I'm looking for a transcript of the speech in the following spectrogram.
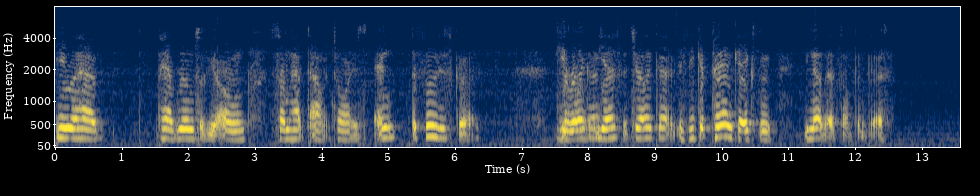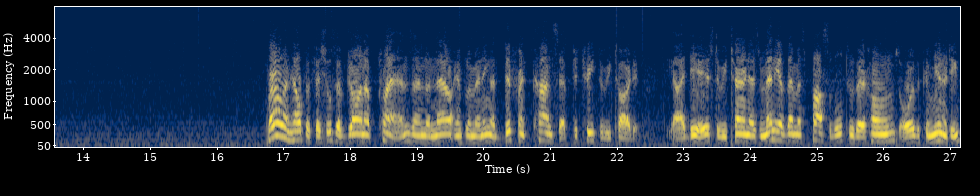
you have have rooms of your own. Some have dormitories, and the food is good. Is it really good? Yes, it's really good. If you get pancakes, then you know that's something good. Maryland health officials have drawn up plans and are now implementing a different concept to treat the retarded. The idea is to return as many of them as possible to their homes or the community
